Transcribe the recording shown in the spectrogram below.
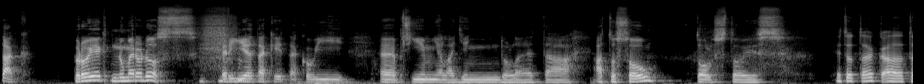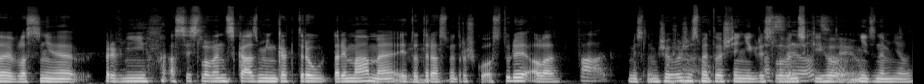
Tak, Projekt numero dos, který je taky takový e, příjemně ladění do léta. A to jsou Tolstoys. Je to tak a to je vlastně první asi slovenská zmínka, kterou tady máme. Je to hmm. teda, jsme trošku o studii, ale Fakt. myslím, že, že jsme to ještě nikdy asi slovenskýho jo, nic neměli.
